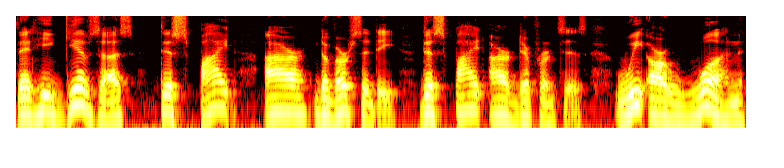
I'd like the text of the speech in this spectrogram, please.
that He gives us despite our diversity, despite our differences. We are one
